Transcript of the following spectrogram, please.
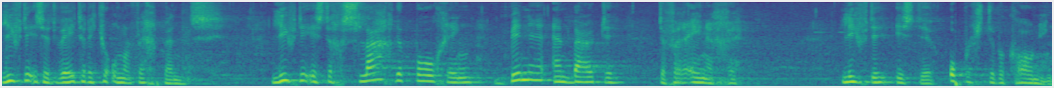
Liefde is het weten dat je onderweg bent. Liefde is de geslaagde poging binnen en buiten te verenigen. Liefde is de opperste bekroning.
